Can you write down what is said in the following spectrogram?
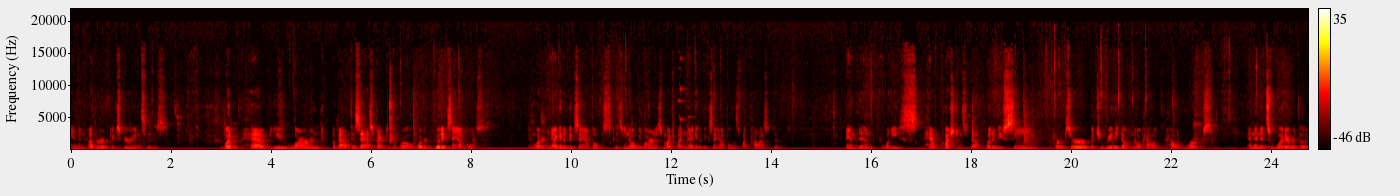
and in other experiences, what have you learned about this aspect of the role? What are good examples and what are negative examples? Because you know we learn as much by negative example as by positive. And then what do you have questions about? What have you seen or observed, but you really don't know how it, how it works? And then it's whatever the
